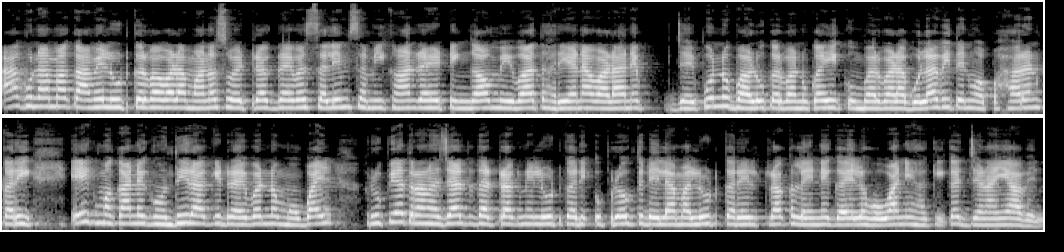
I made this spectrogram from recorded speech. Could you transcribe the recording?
આ ગુનામાં કામે લૂંટ કરવાવાળા માણસોએ ટ્રક ડ્રાઈવર સલીમ સમી ખાન, રહે ટીંગાવ, મેવાત, હરિયાણાવાળાને જયપુરનું ભાડું કરવાનું કહી કુંભારવાળા બોલાવી તેનું અપહરણ કરી એક મકાને ગોંધી રાખી ડ્રાઈવરનો મોબાઈલ રૂપિયા ત્રણ હજાર તથા ટ્રકની લૂંટ કરી ઉપરોક્ત ડેલામાં લૂંટ કરેલ ટ્રક લઈને ગયેલ હોવાની હકીકત જણાઈ આવેલ.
